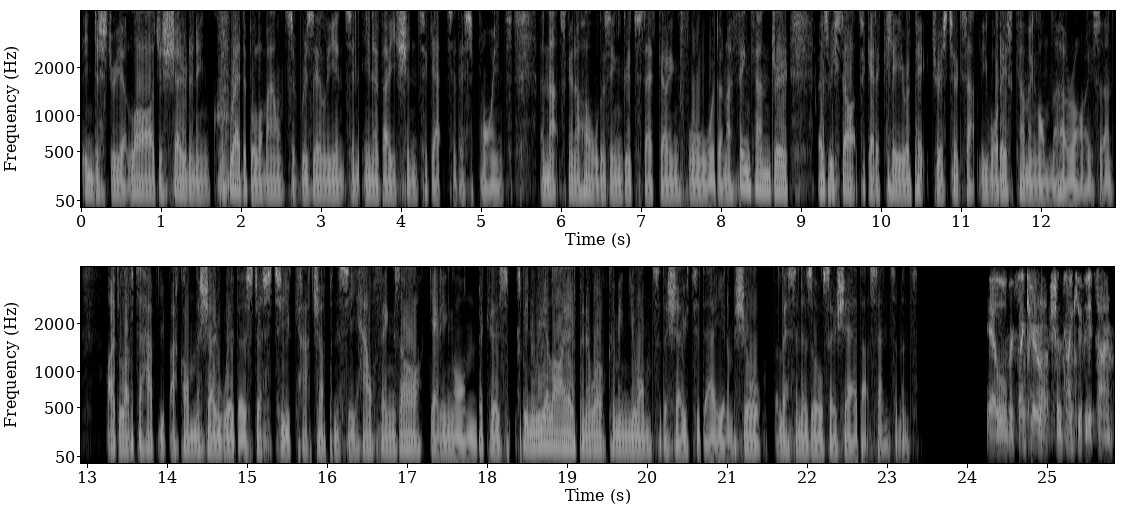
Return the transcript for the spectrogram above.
industry at large has shown an incredible amount of resilience and innovation to get to this point, and that's going to hold us in good stead going forward. And I think, Andrew, as we start to get a clearer picture as to exactly what is coming on the horizon, I'd love to have you back on the show with us just to catch up and see how things are getting on because it's been a real eye opener welcoming you onto the show today, and I'm sure the listeners also share that sentiment. Yeah, lovely. Thank you very much, and thank you for your time.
